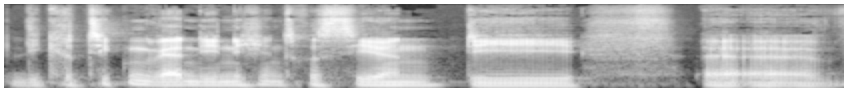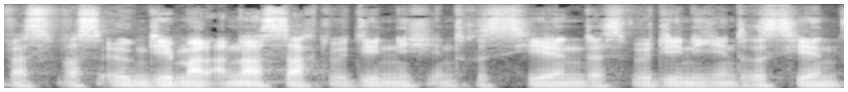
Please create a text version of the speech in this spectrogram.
die Kritiken werden die nicht interessieren, die äh, äh, was was irgendjemand anders sagt, wird die nicht interessieren. Das wird die nicht interessieren,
